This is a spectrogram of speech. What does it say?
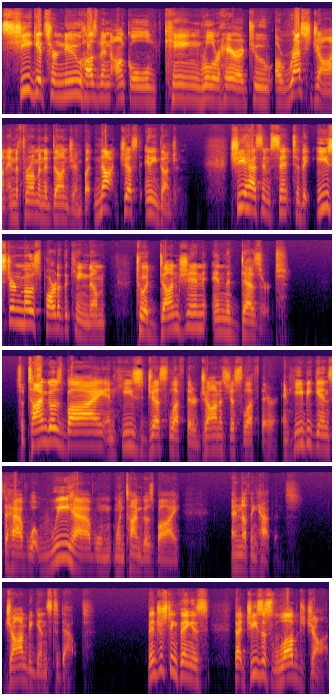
She gets her new husband, uncle, king, ruler Herod to arrest John and to throw him in a dungeon, but not just any dungeon. She has him sent to the easternmost part of the kingdom to a dungeon in the desert. So time goes by and he's just left there. John is just left there. And he begins to have what we have when, when time goes by and nothing happens. John begins to doubt. The interesting thing is that Jesus loved John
